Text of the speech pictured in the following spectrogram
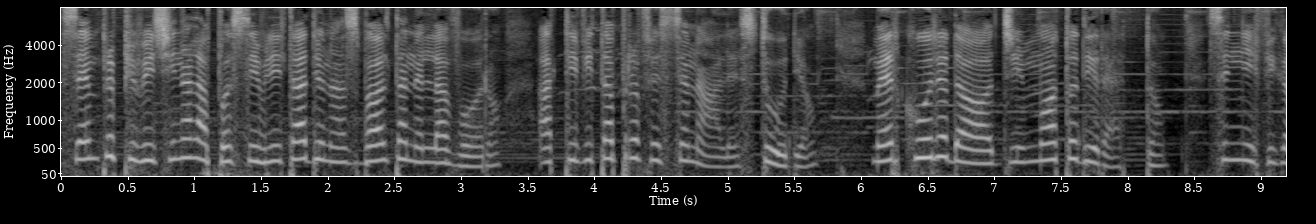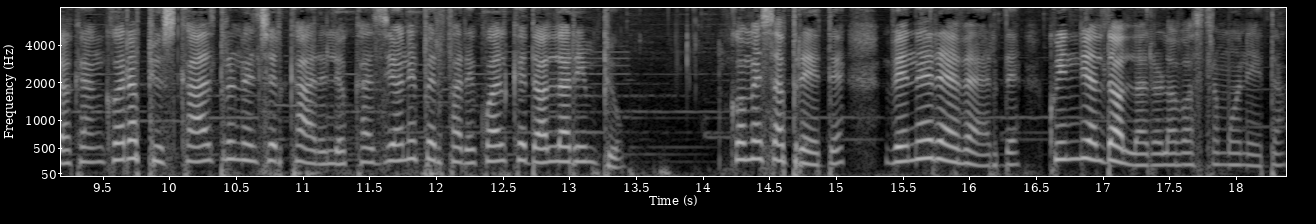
Sempre più vicina alla possibilità di una svolta nel lavoro, attività professionale, studio. Mercurio da oggi in moto diretto. Significa che è ancora più scaltro nel cercare le occasioni per fare qualche dollaro in più. Come saprete, Venere è verde, quindi è il dollaro la vostra moneta.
